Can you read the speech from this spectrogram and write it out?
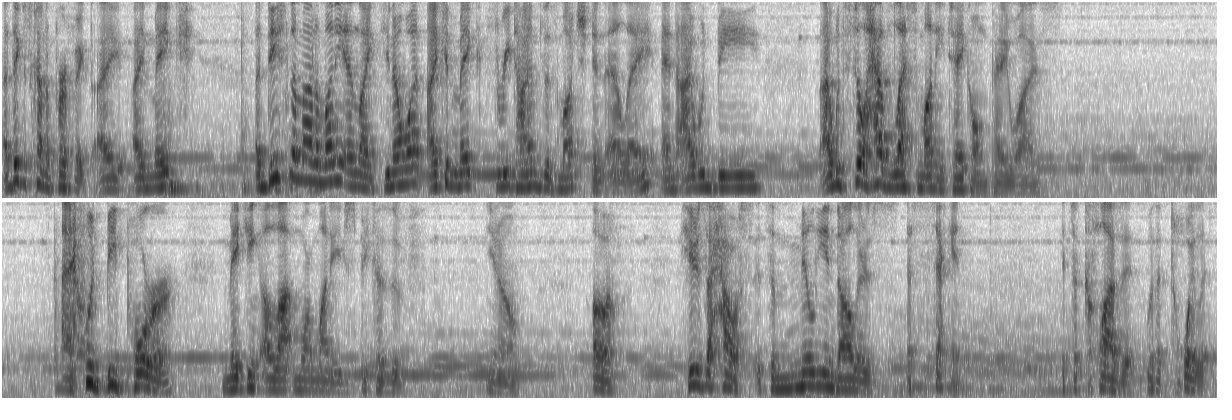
I think it's kind of perfect. I, I make a decent amount of money and like, you know what? I could make three times as much in LA and I would be... I would still have less money take-home pay-wise. I would be poorer making a lot more money just because of, you know, oh, here's a house. It's a million dollars a second. It's a closet with a toilet.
